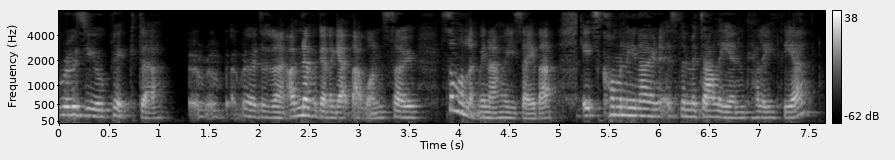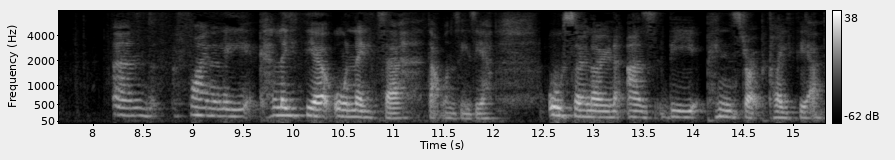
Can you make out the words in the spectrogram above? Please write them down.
Roseopicta. I don't know, I'm never going to get that one, so someone let me know how you say that. It's commonly known as the medallion Calathea. And finally, Calathea ornata, that one's easier, also known as the pinstripe Calathea.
